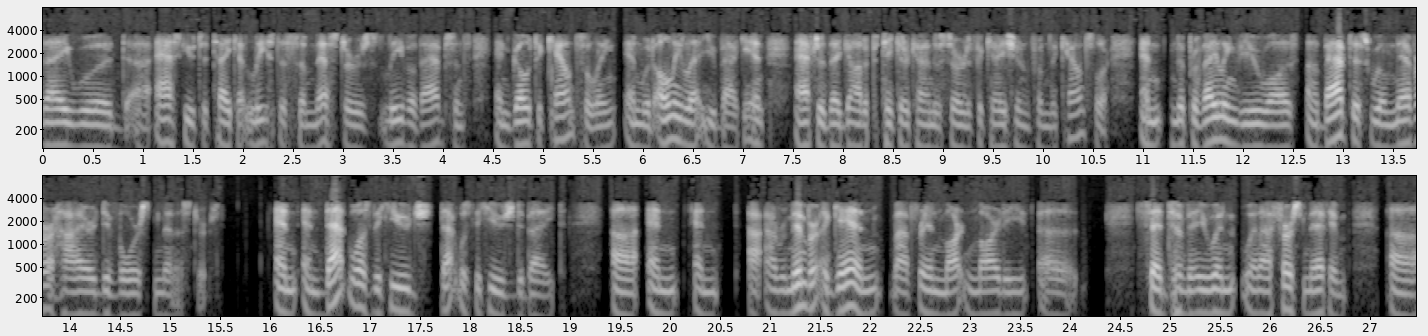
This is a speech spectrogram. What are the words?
they would uh, ask you to take at least a semester's leave of absence and go to counseling and would only let you back in after they got a particular kind of certification from the counselor. And the prevailing view was uh, Baptists will never hire divorced ministers. And and that was the huge that was the huge debate. Uh, and and I, remember again my friend Martin Marty uh, said to me when when I first met him, uh,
